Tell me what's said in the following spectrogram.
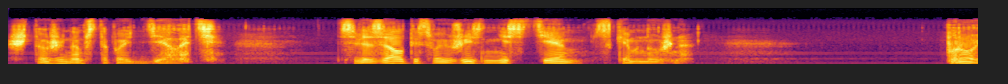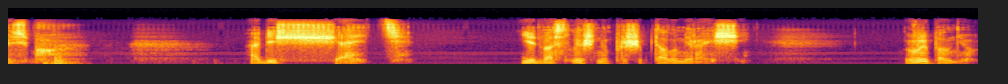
что же нам с тобой делать? Связал ты свою жизнь не с тем, с кем нужно. Просьбу. Обещайте. Едва слышно прошептал умирающий. Выполню.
